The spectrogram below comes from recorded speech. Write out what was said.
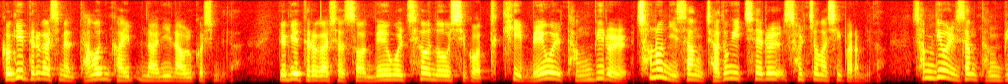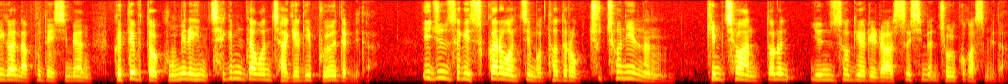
거기에 들어가시면 당원 가입란이 나올 것입니다. 여기에 들어가셔서 내용을 채워 넣으시고 특히 매월 당비를 천 원 이상 자동이체를 설정하시기 바랍니다. 3개월 이상 당비가 납부되시면 그때부터 국민의힘 책임당원 자격이 부여됩니다. 이준석이 숟가락 얹지 못하도록 추천인은 김처한 또는 윤석열이라 쓰시면 좋을 것 같습니다.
